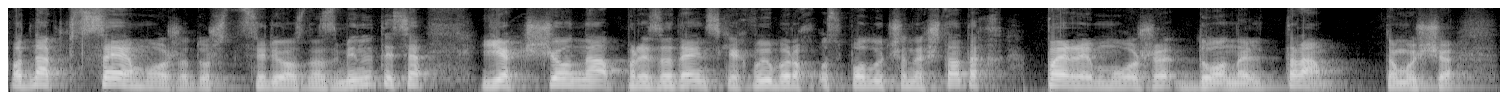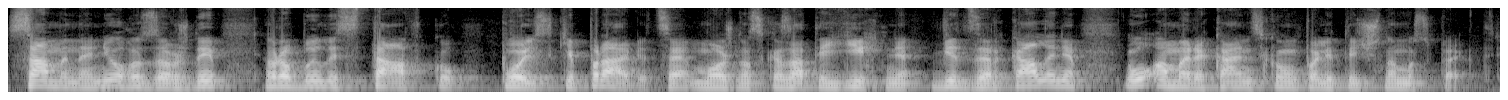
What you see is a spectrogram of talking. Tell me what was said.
Однак все може дуже серйозно змінитися, якщо на президентських виборах у Сполучених Штатах переможе Дональд Трамп. Тому що саме на нього завжди робили ставку польські праві. Це можна сказати їхнє відзеркалення у американському політичному спектрі.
